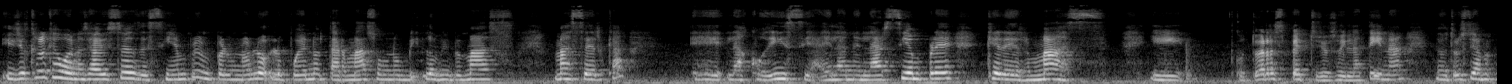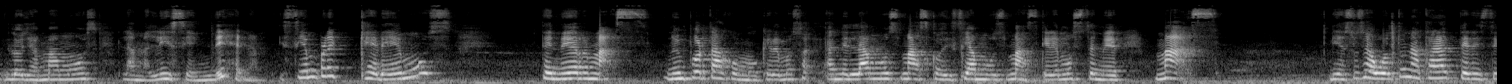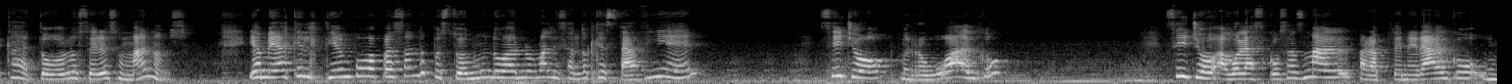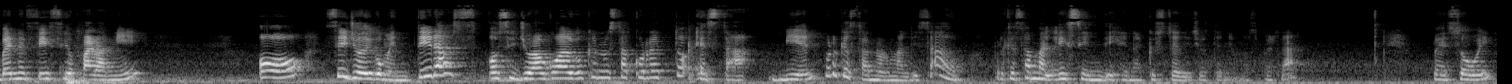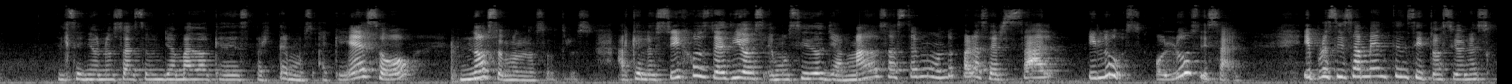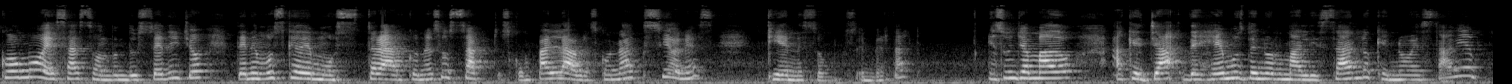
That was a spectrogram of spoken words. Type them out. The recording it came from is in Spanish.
y yo creo que bueno, se ha visto desde siempre, pero uno lo, puede notar más o uno lo vive más, más cerca, eh, la codicia, el anhelar siempre querer más. Y con todo respeto, yo soy latina, nosotros lo llamamos la malicia indígena. Y siempre queremos tener más. No importa cómo, queremos, anhelamos más, codiciamos más, queremos tener más. Y eso se ha vuelto una característica de todos los seres humanos. Y a medida que el tiempo va pasando, pues todo el mundo va normalizando que está bien. Si yo me robo algo, si yo hago las cosas mal para obtener algo, un beneficio para mí, o si yo digo mentiras, o si yo hago algo que no está correcto, está bien porque está normalizado, porque esa malicia indígena que usted y yo tenemos, ¿verdad? Pues hoy el Señor nos hace un llamado a que despertemos, a que eso no somos nosotros, a que los hijos de Dios hemos sido llamados a este mundo para ser sal y luz, o luz y sal. Y precisamente en situaciones como esas son donde usted y yo tenemos que demostrar con esos actos, con palabras, con acciones, quiénes somos en verdad. Es un llamado a que ya dejemos de normalizar lo que no está bien.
